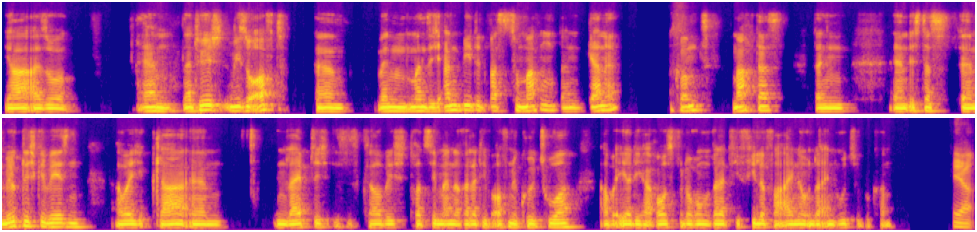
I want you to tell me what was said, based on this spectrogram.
Ja, also ähm, natürlich, wie so oft, ähm, wenn man sich anbietet, was zu machen, dann gerne kommt, macht das, dann ähm, ist das äh, möglich gewesen. Aber klar, ähm, in Leipzig ist es, glaube ich, trotzdem eine relativ offene Kultur, aber eher die Herausforderung, relativ viele Vereine unter einen Hut zu bekommen. Ja.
